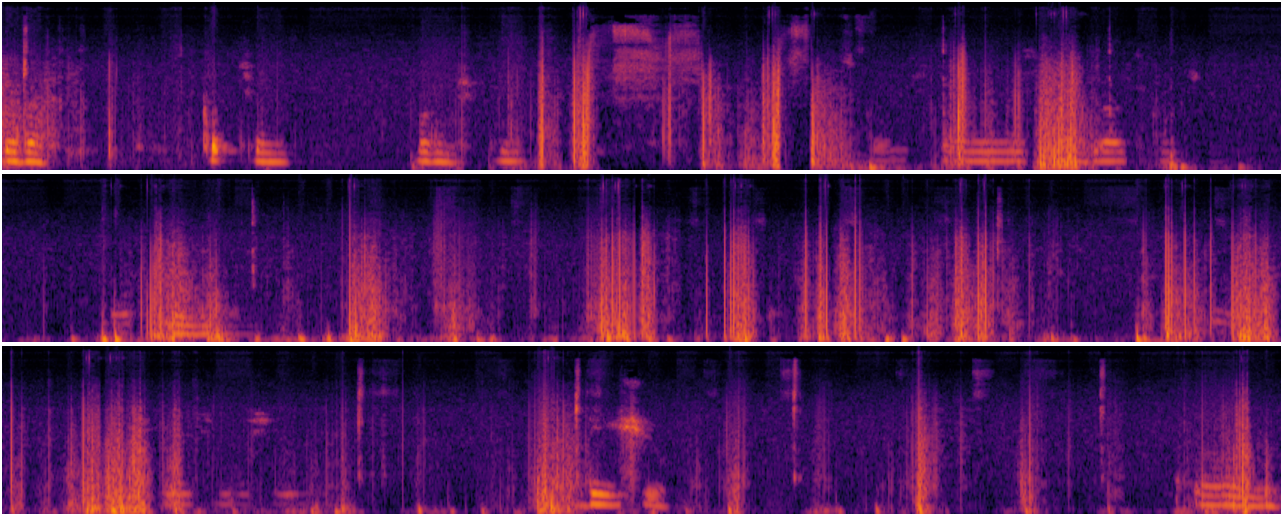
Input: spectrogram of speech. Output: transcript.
Geber. Kaç canım. Bakın şu. Değişiyor. Anladım.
